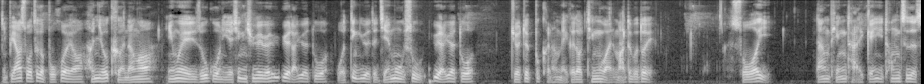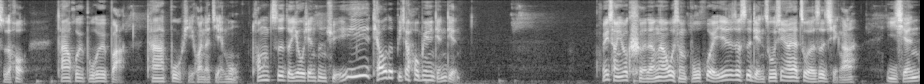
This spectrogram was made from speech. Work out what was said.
你不要说这个不会哦，很有可能哦，因为如果你的兴趣越越来越多，我订阅的节目数越来越多，绝对不可能每个都听完嘛，对不对？所以，当平台给你通知的时候，他会不会把他不喜欢的节目通知的优先顺序，诶，调的比较后面一点点，非常有可能啊。为什么不会？因为这是脸书现在在做的事情啊。以前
